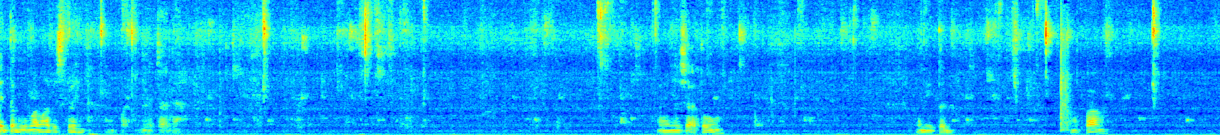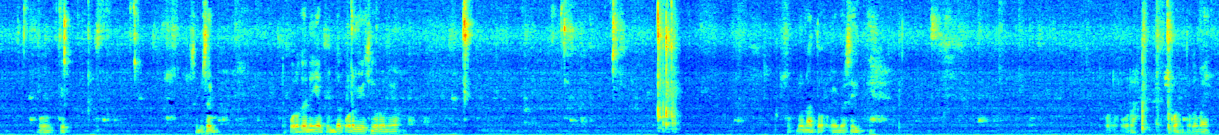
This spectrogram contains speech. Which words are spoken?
Ikatrenta guma mga best friend ano sa atong anitan mapang volkit sabisag tapos ganyan tinda ko lagi suro niya Sakto na to, kaya basig. Kora. Sukan pa kamay.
